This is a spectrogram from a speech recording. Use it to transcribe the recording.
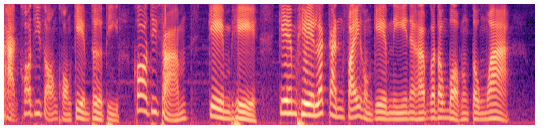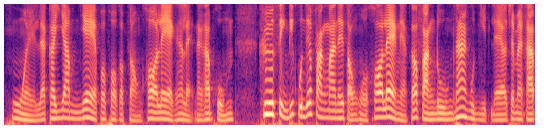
กากข้อที่ 2 ของเกมเทอร์ทีข้อที่ 3 เกมเพย์ เกมเพย์และกันไฟท์ของเกมนี้นะครับ ก็ต้องบอกตรงๆว่าห่วยและก็ย่ำแย่พอๆกับ 2 ข้อแรกนั่นแหละนะครับผมคือสิ่งที่คุณได้ฟังมาใน 2 หัวข้อแรกเนี่ยก็ฟังดูน่าหงุดหงิดแล้วใช่ไหมครับ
